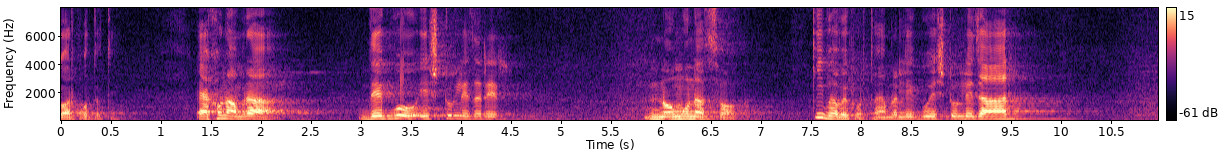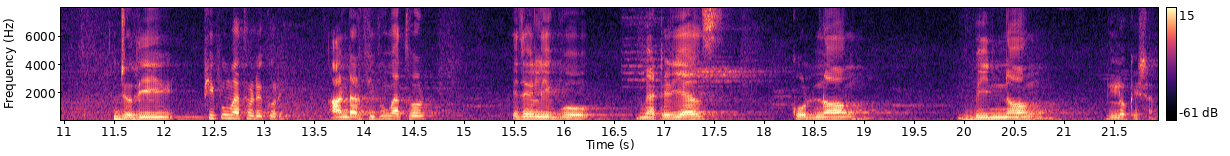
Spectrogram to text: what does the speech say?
গড় পদ্ধতি। এখন আমরা দেখব স্টোর লেজারের নমুনা ছক কীভাবে করতে হয়। আমরা লিখব স্টোর লেজার যদি ফিপু মেথডে করি। আন্ডার ফিপু মেথড এ জায়গায় লিখব ম্যাটেরিয়ালস কোড নং বিন নং লোকেশান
